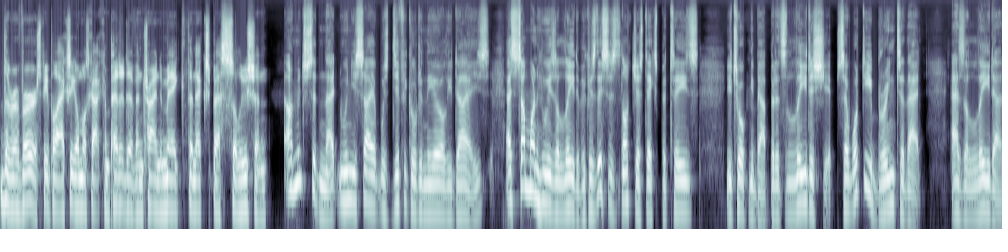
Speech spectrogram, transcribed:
the reverse. People actually almost got competitive in trying to make the next best solution. I'm interested in that. When you say it was difficult in the early days, as someone who is a leader, because this is not just expertise you're talking about, but it's leadership. So, what do you bring to that as a leader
